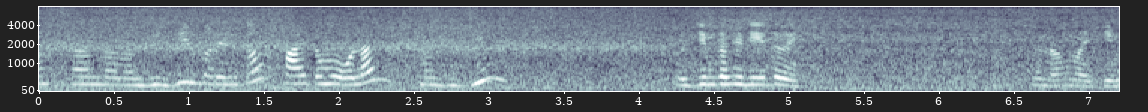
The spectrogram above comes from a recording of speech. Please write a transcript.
Ah, saan ba? Mag-gym pa rin to? Kahit umuulan, mag-gym. May gym kasi dito eh. Yun oh, may gym.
